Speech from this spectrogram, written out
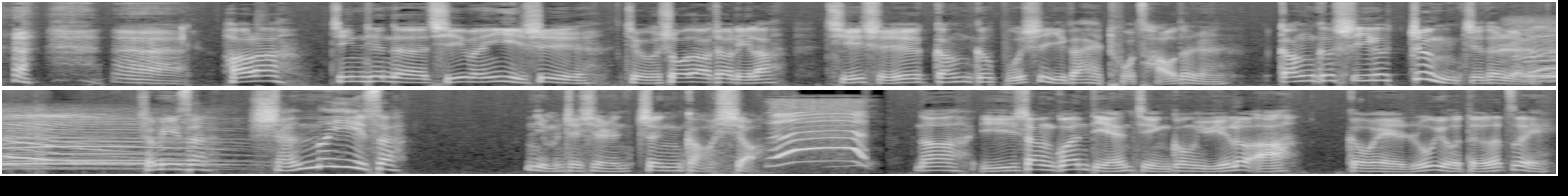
嗯，好了，今天的奇闻异事就说到这里了。其实刚哥不是一个爱吐槽的人，刚哥是一个正直的人。什么意思？什么意思？你们这些人真搞笑。那以上观点仅供娱乐啊，各位如有得罪。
